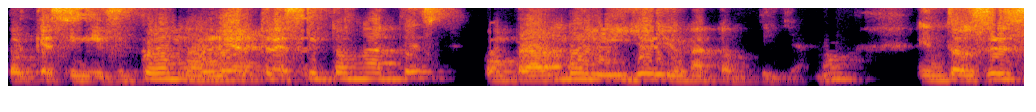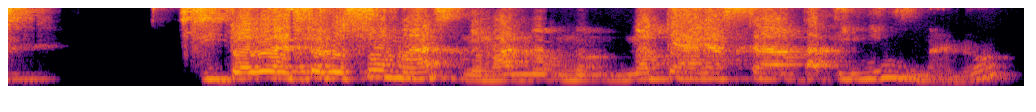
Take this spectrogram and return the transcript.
Porque significó moler tres jitomates, comprar un bolillo y una tortilla, ¿no? Entonces, si todo esto lo sumas, nomás no, no, no te hagas trampa a ti misma, ¿no?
